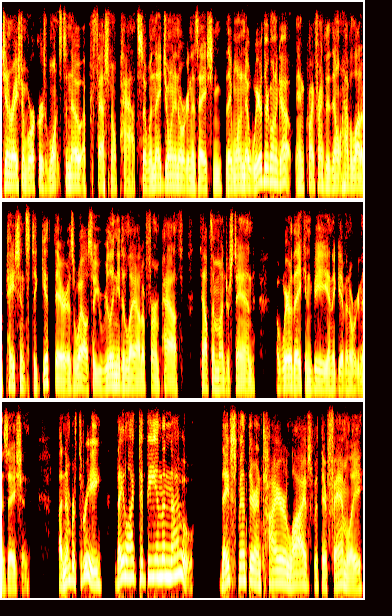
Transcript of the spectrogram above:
generation of workers wants to know a professional path. So, when they join an organization, they want to know where they're going to go. And quite frankly, they don't have a lot of patience to get there as well. So, you really need to lay out a firm path to help them understand uh, where they can be in a given organization. Uh, number three, they like to be in the know. They've spent their entire lives with their family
